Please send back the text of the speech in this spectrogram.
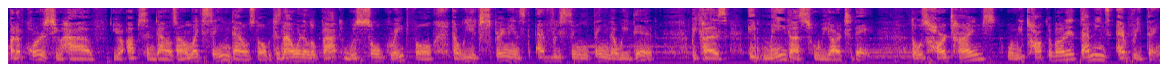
but of course you have your ups and downs. I don't like saying downs though, because now when I look back, we're so grateful that we experienced every single thing that we did because it made us who we are today. Those hard times, when we talk about it, that means everything.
